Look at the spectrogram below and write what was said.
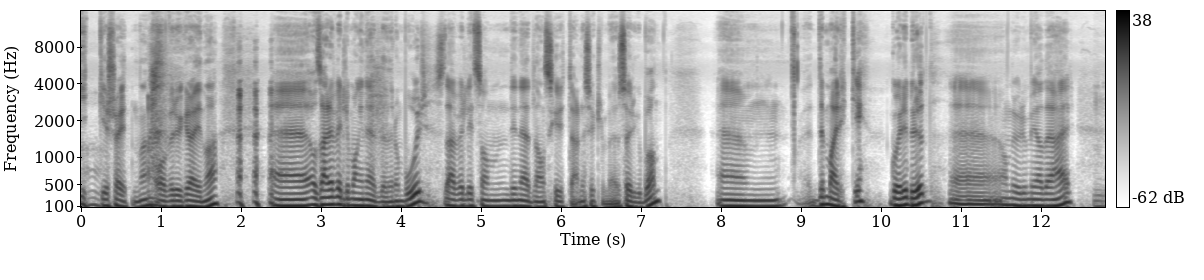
ikke skøytene over Ukraina. eh, og så er det veldig mange nederlendere om bord, så det er vel litt sånn de nederlandske rytterne sykler med sørgebånd. Eh, De Marki går i brudd. Eh, han gjorde mye av det her. Mm.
